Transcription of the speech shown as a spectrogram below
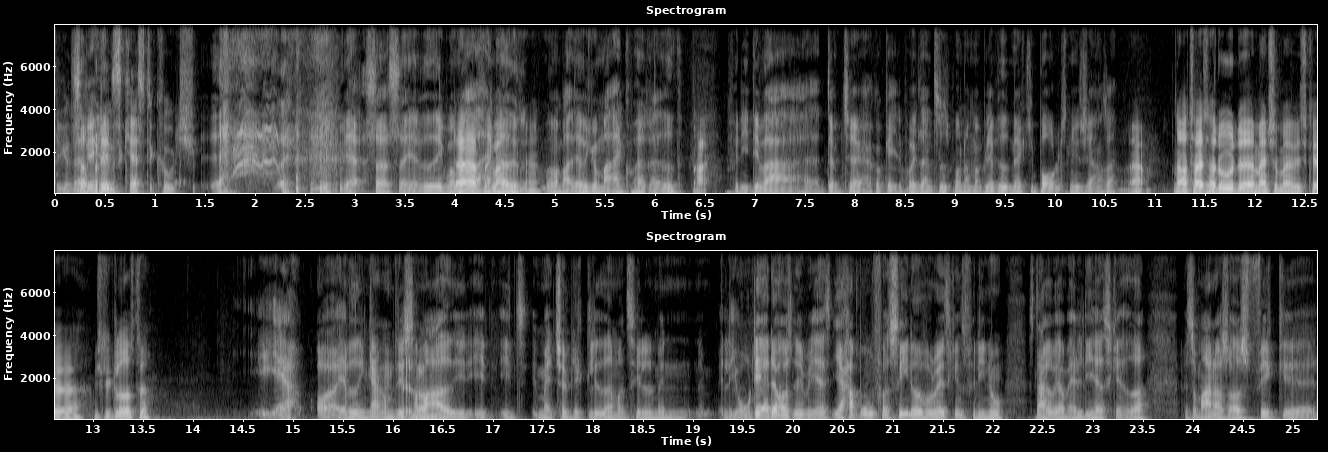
Det kan Så være, det på er hans kastecoach. ja, så, så jeg ved ikke, hvor meget, han havde, ja. hvor meget, jeg ved ikke, hvor meget han kunne have reddet. Nej. Fordi det var øh, dømt til at gå galt på et eller andet tidspunkt, når man bliver ved med at give Bortles nye chancer. Ja. Nå, Thijs, har du et uh, match med, vi skal, vi skal glæde os til? Ja, og jeg ved ikke engang, om det er så Eller om- meget et, et, et matchup, jeg glæder mig til, men eller jo, det er det også. Men jeg, jeg har brug for at se noget på Redskins, fordi nu snakker vi om alle de her skader. Men som Anders også fik øh,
